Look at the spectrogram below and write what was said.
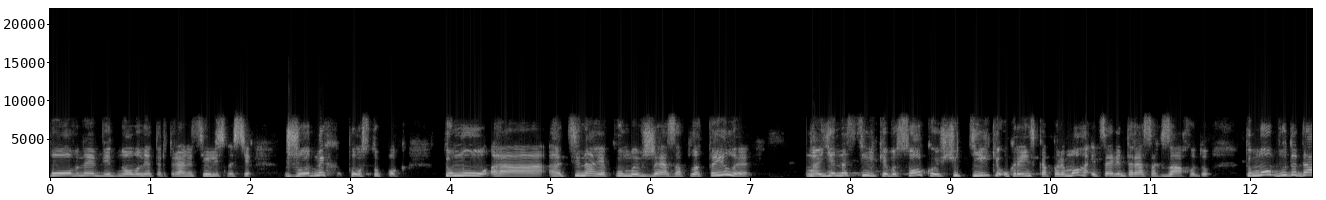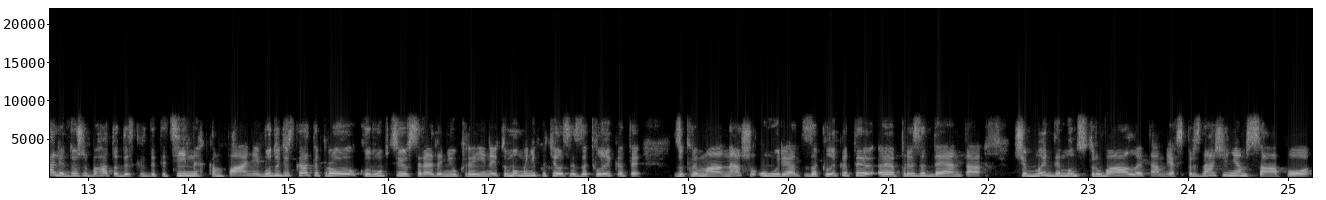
повне відновлення територіальної цілісності, жодних поступок. Тому е, е, ціна, яку ми вже заплатили. Є настільки високою, що тільки українська перемога, і це в інтересах заходу. Тому буде далі дуже багато дискредитаційних кампаній. Будуть розказати про корупцію всередині України. І тому мені хотілося закликати, зокрема, наш уряд, закликати е, президента, щоб ми демонстрували там, як з призначенням САПО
